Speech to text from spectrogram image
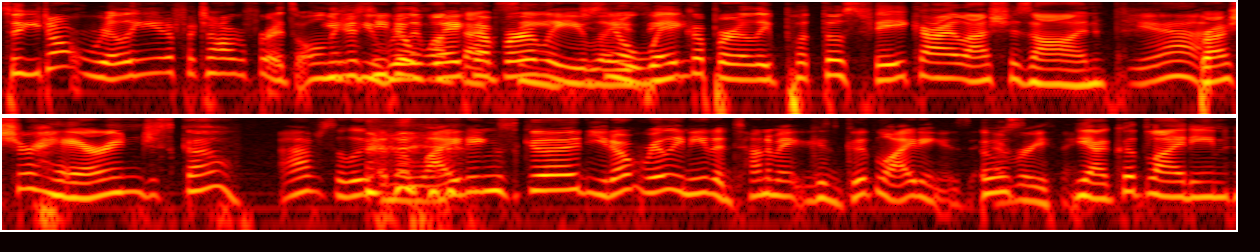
so you don't really need a photographer. It's only You if you need to really want that up early, scene. you Just, you know, wake up early, put those fake eyelashes on, Yeah. brush your hair, and just go. Absolutely. And the lighting's good. You don't really need a ton of makeup because good lighting is was- everything. Yeah, good lighting,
